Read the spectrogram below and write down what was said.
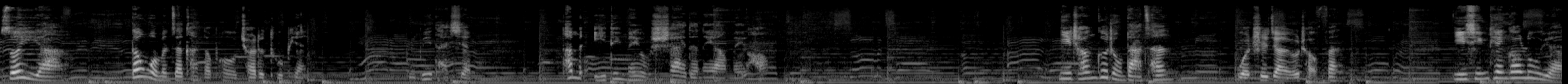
所以呀，当我们在看到朋友圈的图片，不必太羡慕，他们一定没有晒的那样美好。你尝各种大餐，我吃酱油炒饭；你行天高路远，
